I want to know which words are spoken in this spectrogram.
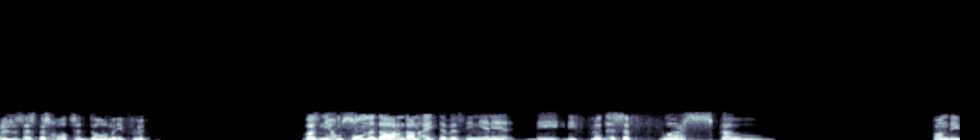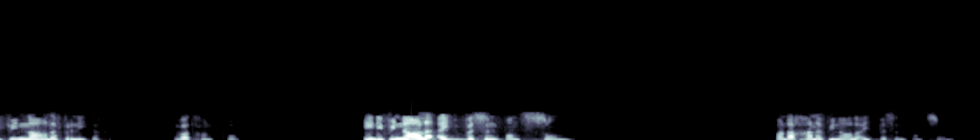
broers en susters, God se doel met die vloed was nie om sonde daarin dan uit te wis nie. Nee nee, die die vloed is 'n voorskou van die finale vernietiging wat gaan kom. En die finale uitwissing van sonde. Want daar gaan 'n finale uitwissing van sonde.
